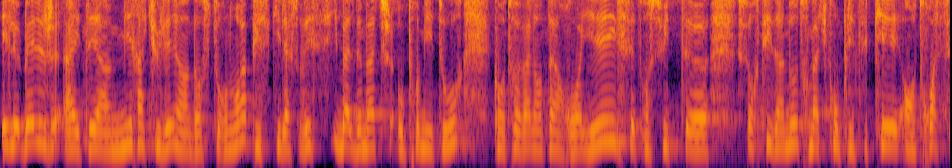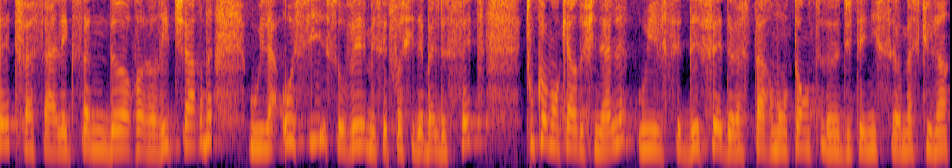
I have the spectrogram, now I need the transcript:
Et le belge a été un miraculé hein, dans ce tournoi puisqu'il a sauvé six balles de match au premier tour contre Valentin Royer. Il s'est ensuite euh, sorti d'un autre match compliqué en 3-7 face à Alexander euh, Richard, où il a aussi sauvé, mais cette fois-ci des balles de 7, tout comme en quart de finale, où il s'est défait de la star montante euh, du tennis masculin,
